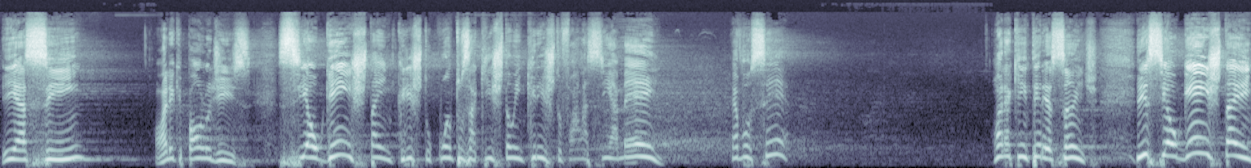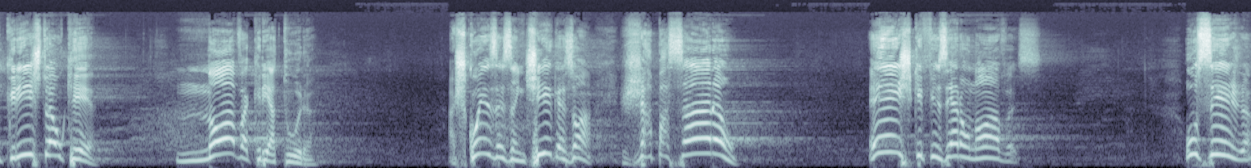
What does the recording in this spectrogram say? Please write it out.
E assim, olha que Paulo diz: se alguém está em Cristo, quantos aqui estão em Cristo? Fala assim, amém. É você. Olha que interessante. E se alguém está em Cristo, é o que? Nova criatura. As coisas antigas, ó, já passaram. Eis que fizeram novas. Ou seja,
